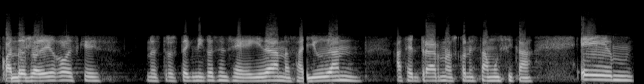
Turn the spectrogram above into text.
Cuando os lo digo es que nuestros técnicos enseguida nos ayudan a centrarnos con esta música. Eh,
